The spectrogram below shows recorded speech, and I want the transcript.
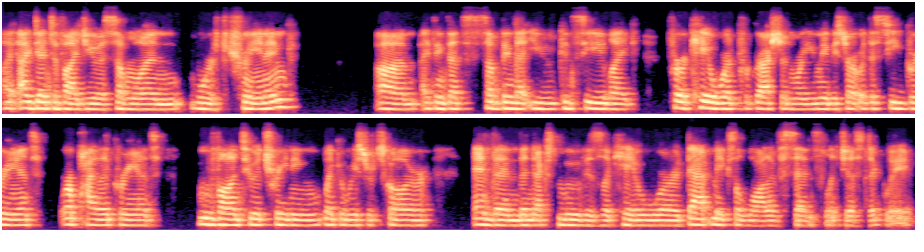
identified you as someone worth training. Um, I think that's something that you can see like for a K award progression where you maybe start with a seed grant or a pilot grant, move on to a training like a research scholar, and then the next move is like K award. That makes a lot of sense logistically.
